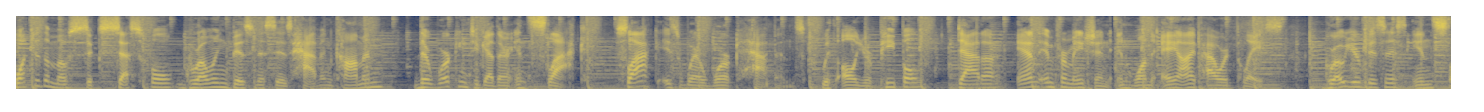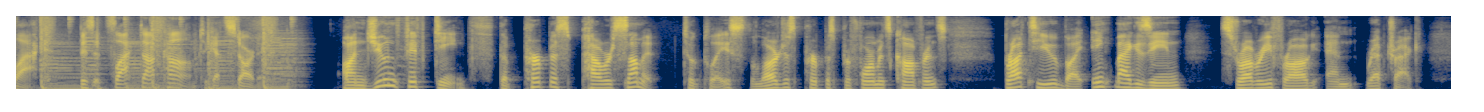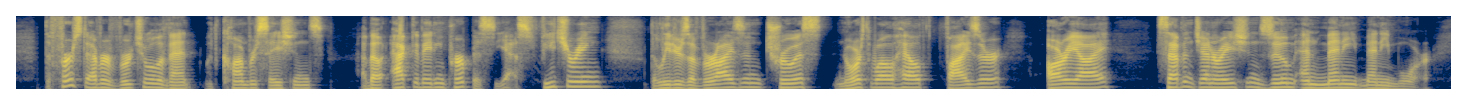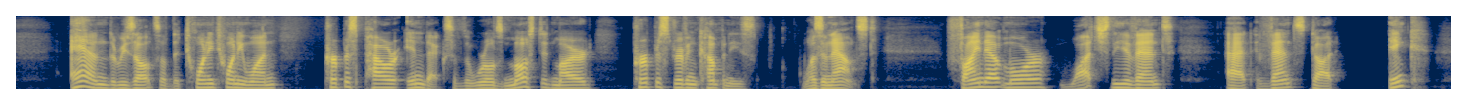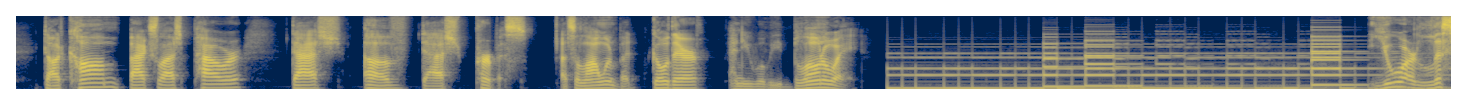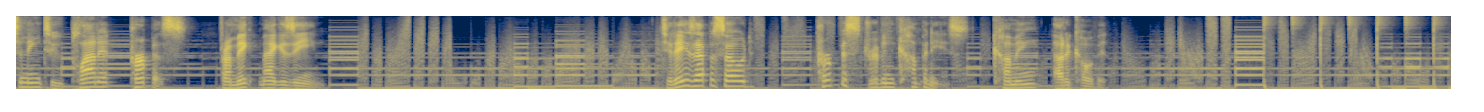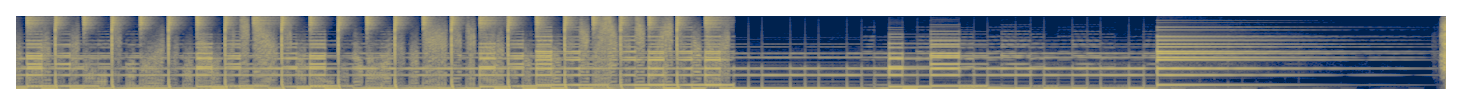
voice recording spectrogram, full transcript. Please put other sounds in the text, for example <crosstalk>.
What do the most successful growing businesses have in common? They're working together in Slack. Slack is where work happens, with all your people, data, and information in one AI powered place. Grow your business in Slack. Visit slack.com to get started. On June 15th, the Purpose Power Summit took place, the largest purpose performance conference brought to you by Inc. Magazine, Strawberry Frog, and RepTrak. The first ever virtual event with conversations about activating purpose, yes, featuring the leaders of Verizon, Truist, Northwell Health, Pfizer, REI, Seventh Generation, Zoom, and many, many more. And the results of the 2021 Purpose Power Index of the world's most admired purpose driven companies was announced. Find out more, watch the event at events.inc.com backslash power dash of dash purpose. That's a long one, but go there and you will be blown away. You are listening to Planet Purpose from Inc. Magazine. Today's episode Purpose Driven Companies Coming Out of COVID.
